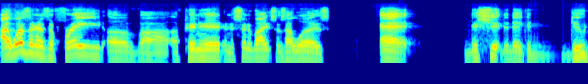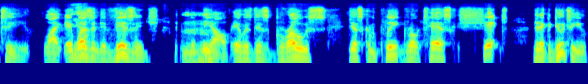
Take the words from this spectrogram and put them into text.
I wasn't as afraid of uh of Pinhead and the Cenobites as I was at the shit that they could do to you. Like it yeah. wasn't the visage that mm-hmm. me off. It was this gross, just complete grotesque shit that they could do to you,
